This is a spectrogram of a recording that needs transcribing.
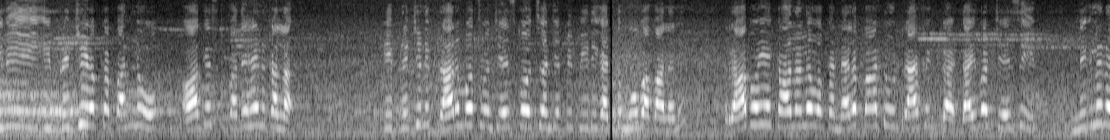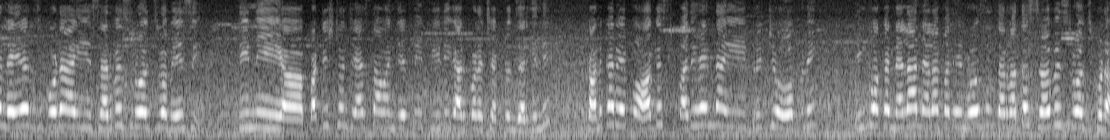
ఇవి ఈ బ్రిడ్జ్ యొక్క పనులు ఆగస్ట్ పదిహేను కల్లా ఈ బ్రిడ్జిని ప్రారంభోత్సవం చేసుకోవచ్చు అని చెప్పి పీడీ గారికి మూవ్ అవ్వాలని. రాబోయే కాలంలో ఒక నెల పాటు ట్రాఫిక్ డైవర్ట్ చేసి మిగిలిన లేయర్స్ కూడా ఈ సర్వీస్ రోడ్స్లో వేసి దీన్ని పటిష్టం చేస్తామని చెప్పి పీడీ గారు కూడా చెప్పడం జరిగింది. కనుక రేపు ఆగస్ట్ పదిహేనున ఈ బ్రిడ్జ్ ఓపెనింగ్ ఇంకొక నెల నెల పదిహేను రోజుల తర్వాత సర్వీస్ రోజు కూడా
